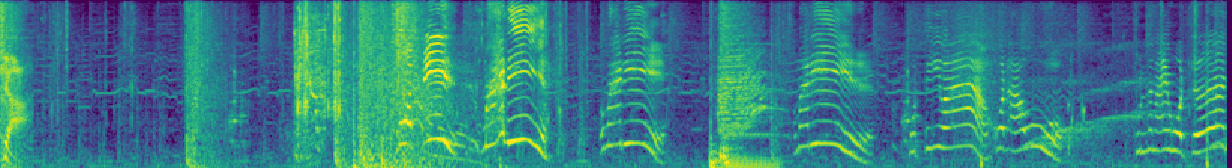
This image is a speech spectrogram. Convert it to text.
Headshot หมดดิมาดิเอามาดิเอามาดิหมดตีว่ะโคตรเอา คุณทนายโหดเกิน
